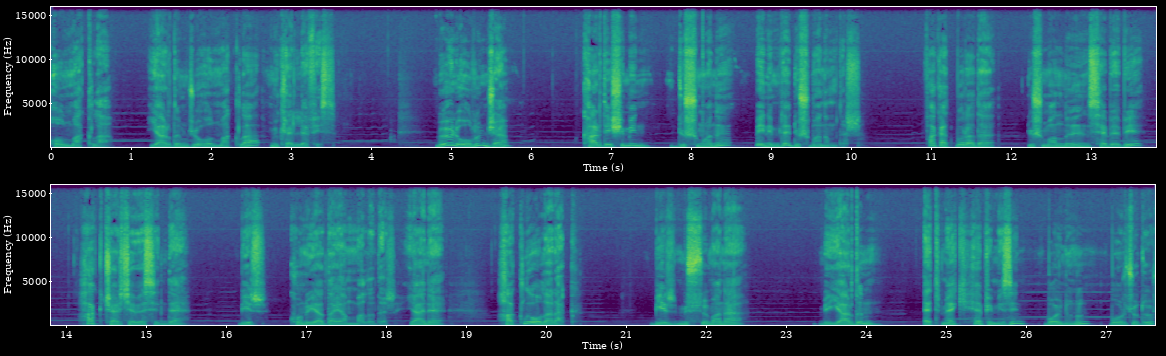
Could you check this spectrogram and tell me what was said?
olmakla, yardımcı olmakla mükellefiz. Böyle olunca kardeşimin düşmanı benim de düşmanımdır. Fakat burada düşmanlığın sebebi hak çerçevesinde bir konuya dayanmalıdır. Yani haklı olarak bir Müslümana bir yardım etmek hepimizin boynunun borcudur.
